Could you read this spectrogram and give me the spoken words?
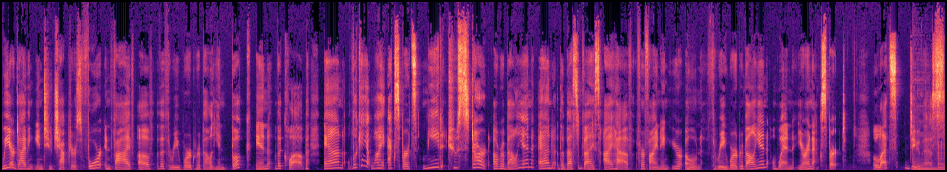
We are diving into chapters four and five of the Three Word Rebellion book in the club and looking at why experts need to start a rebellion and the best advice I have for finding your own three word rebellion when you're an expert. Let's do this.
